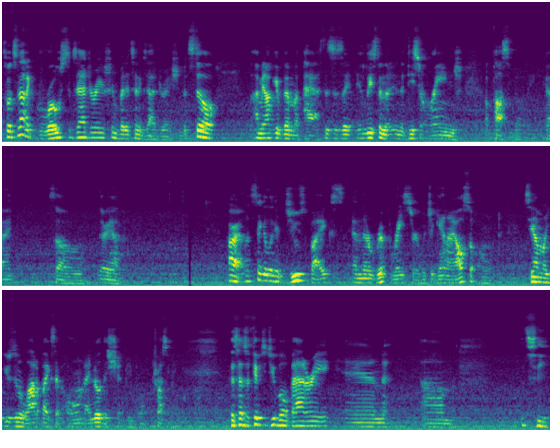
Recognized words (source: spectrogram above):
So it's not a gross exaggeration, but it's an exaggeration. But still, I mean, I'll give them a pass. This is a, at least in the in the decent range of possibility. Okay, so there you have it. All right, let's take a look at Juiced Bikes and their RipRacer, which again I also owned. See, I'm like using a lot of bikes I've owned. I know this shit, people. Trust me. This has a 52 volt battery, and um, let's see.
